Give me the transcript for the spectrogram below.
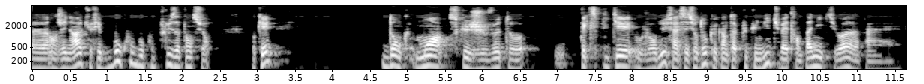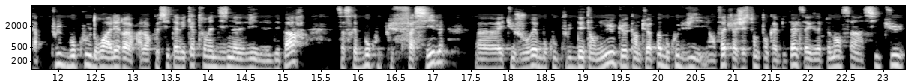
euh, en général, tu fais beaucoup, beaucoup plus attention. Ok? Donc, moi, ce que je veux te t'expliquer aujourd'hui, enfin, c'est surtout que quand tu plus qu'une vie, tu vas être en panique, tu vois, enfin, t'as plus beaucoup le droit à l'erreur, alors que si tu avais 99 vies dès le départ, ça serait beaucoup plus facile euh, et tu jouerais beaucoup plus détendu que quand tu as pas beaucoup de vie. Et en fait, la gestion de ton capital, c'est exactement ça. Si tu,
